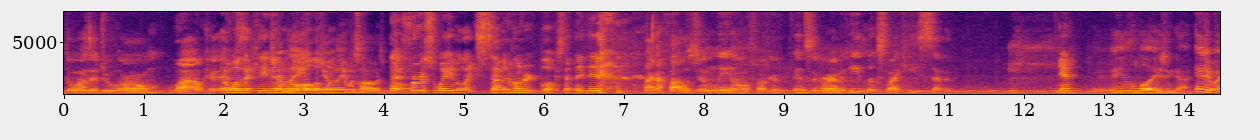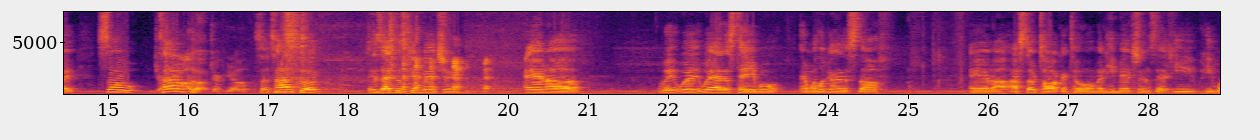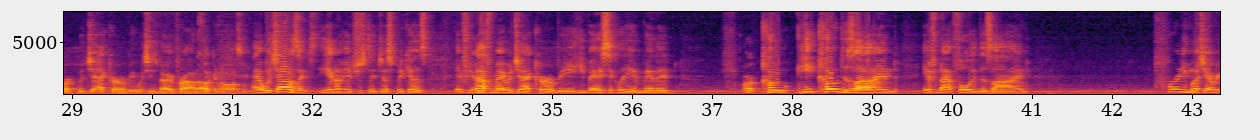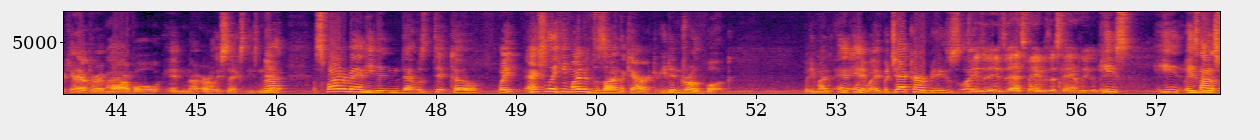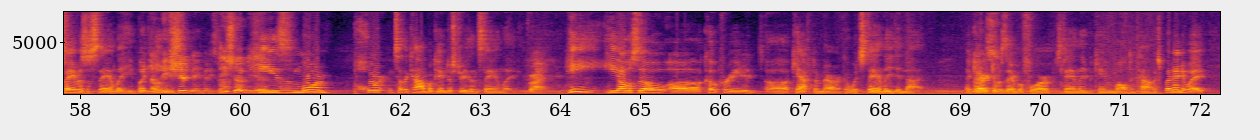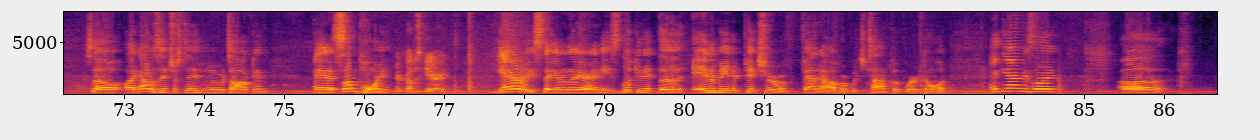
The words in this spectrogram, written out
the ones that drew um Wildcat. The ones that came in Jim with Lee, all of Jim Lee was always that Marvel. first wave of like 700 books that they did. Like I follow Jim Lee on fucking Instagram, and he looks like he's seven. yeah. He's a little Asian guy. Anyway, so Tom Cook. Jerk off. So Tom Cook is at this convention, and uh, we we we're at his table and we're looking at his stuff, and uh, I start talking to him, and he mentions that he he worked with Jack Kirby, which he's very proud of, Fucking awesome. and which I was you know interested just because if you're not familiar with Jack Kirby, he basically invented or co he co-designed, if not fully designed. Pretty much every character Everybody. at Marvel in the early '60s. Not Spider-Man. He didn't. That was Ditko. Wait, actually, he might have designed the character. He didn't draw the book, but he might. Anyway, but Jack Kirby's like Is, is as famous as Stan Lee to me. he's he he's not as famous as Stan Lee, but No, he should be, but he's not. he should be. Yeah. He's more important to the comic book industry than Stan Lee. Right. He he also uh, co-created uh, Captain America, which Stan Lee did not. That Nice. character was there before Stan Lee became involved in comics. But anyway, So like I was interested, and we were talking, and at some point Here comes Gary. Gary's standing there and he's looking at the animated picture of Fat Albert, which Tom Cook worked on. And Gary's like, uh,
